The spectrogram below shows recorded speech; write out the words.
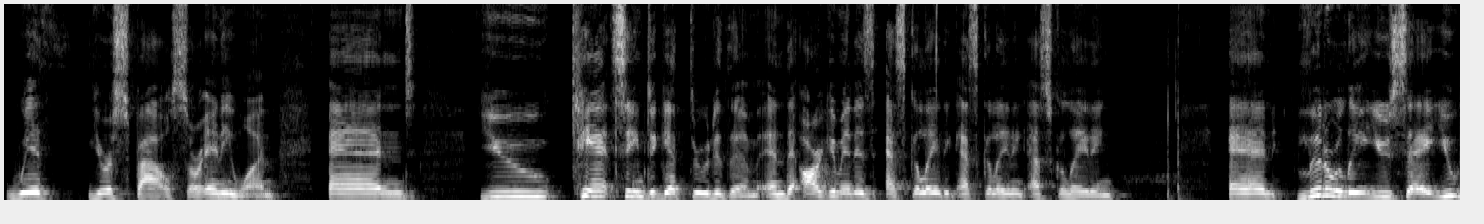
with your spouse or anyone and you can't seem to get through to them and the argument is escalating escalating escalating and literally you say you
